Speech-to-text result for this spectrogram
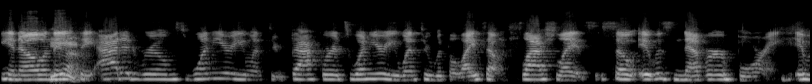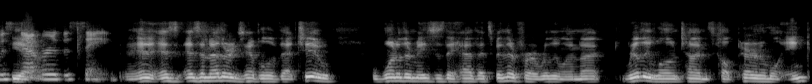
you know and they, Yeah. they added rooms one year you went through backwards one year you went through with the lights out and flashlights so it was never boring it was Yeah. never the same And as as another example of that too, one of their mazes they have that's been there for a really long not really long time. It's called Paranormal Inc.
